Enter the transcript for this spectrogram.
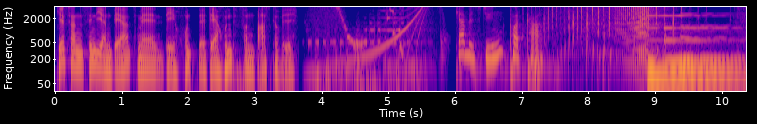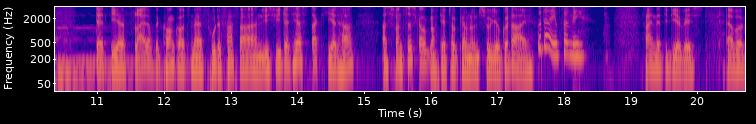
Hier ist an Cindy an Bert mit der Hund, äh, der Hund von Baskerville. Klabbelstühn Podcast. Det wir Flight of the Concords mehr Fude Pfaffer an üs wie det her stuck hier ha, as Franziska auch noch dir Tuck und Studio. Godai. Godai, auch bei mir fein, dass du dir bist. Aber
